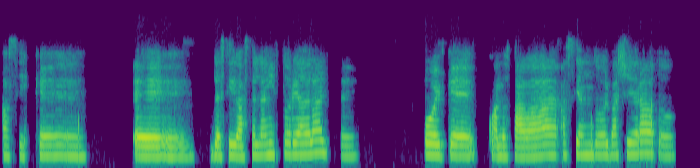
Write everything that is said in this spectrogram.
así que eh, decidí hacerla en historia del arte, porque cuando estaba haciendo el bachillerato,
